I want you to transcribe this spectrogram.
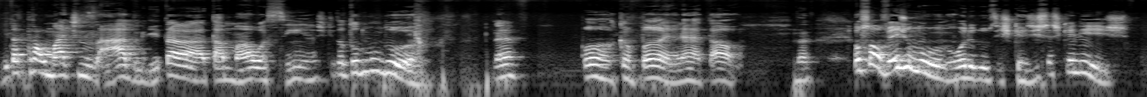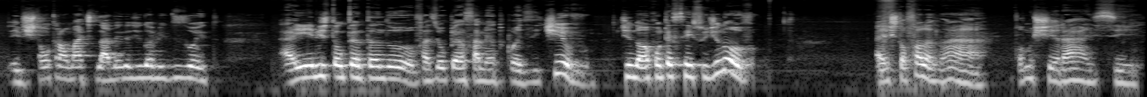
ninguém tá traumatizado, ninguém tá, tá mal assim. Acho que tá todo mundo, né? Porra, campanha, né, tal. Né? Eu só vejo no, no olho dos esquerdistas que eles eles estão traumatizados ainda de 2018. Aí eles estão tentando fazer o pensamento positivo de não acontecer isso de novo. Aí eles estão falando, ah, vamos tirar esse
